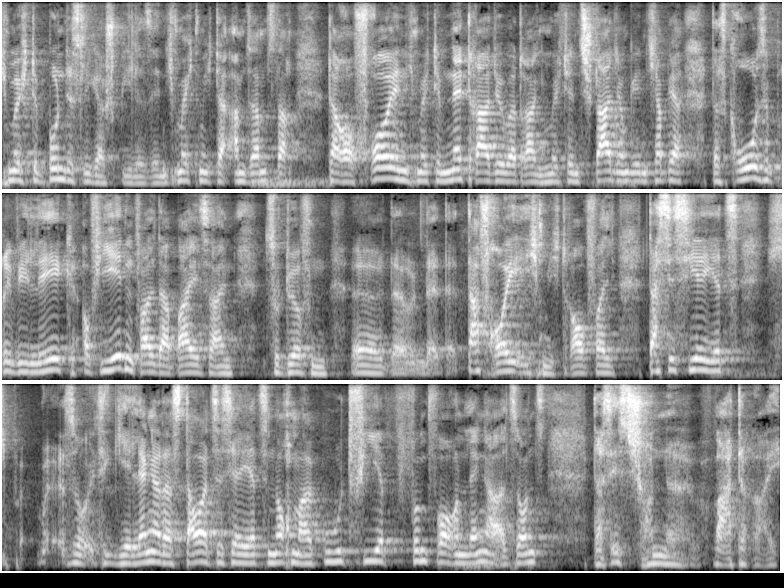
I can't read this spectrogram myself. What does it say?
Ich möchte Bundesligaspiele sehen. Ich möchte mich da am Samstag darauf freuen. Ich möchte im Netradio übertragen. Ich möchte ins Stadion gehen. Ich habe ja das große Privileg, auf jeden Fall dabei sein zu dürfen. Äh, Da, da, da freue ich mich drauf, weil das ist hier jetzt, ich, so, je länger das dauert, es ist ja jetzt noch mal gut vier, fünf Wochen länger als sonst. das ist schon eine Warterei.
